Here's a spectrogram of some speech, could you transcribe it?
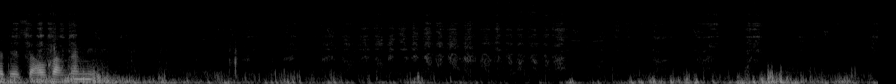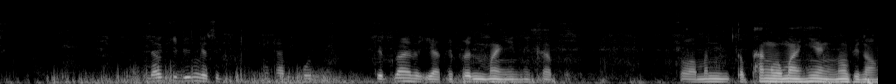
แล้วแต่เสาฝั่งนั้นนี่แล้วคิดดินกับสินะครับคุณเก็บรายละเอียดให้เพิ่นใหม่นะครับก็มันกับพังลงมาเฮี้ยงเนาะพี่น้อง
